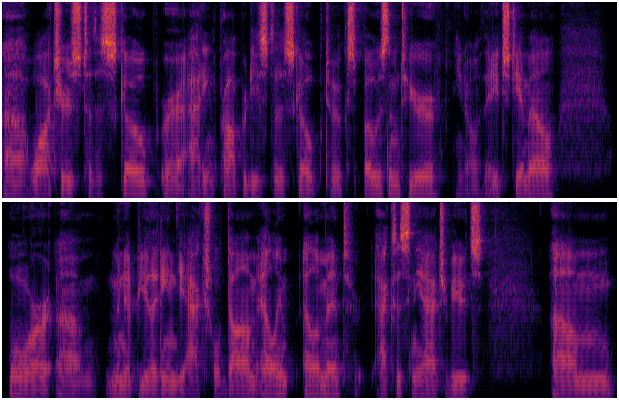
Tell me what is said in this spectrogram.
uh, watchers to the scope or adding properties to the scope to expose them to your, you know, the HTML, or um, manipulating the actual DOM ele element, accessing the attributes. Um,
